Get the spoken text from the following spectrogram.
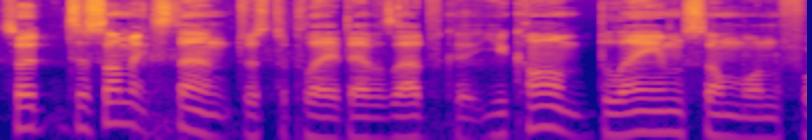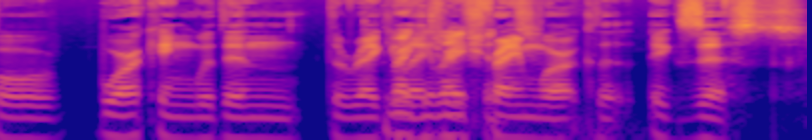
So, to some extent, just to play devil's advocate, you can't blame someone for working within the regulatory framework that exists.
